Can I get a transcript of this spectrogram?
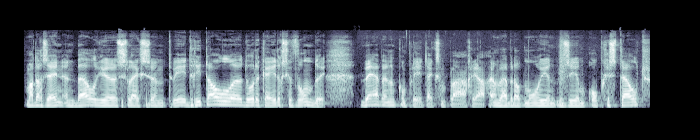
Maar er zijn in België slechts een twee, drietal uh, dodecaeders gevonden. Wij hebben een compleet exemplaar, ja. En we hebben dat mooi in het museum opgesteld.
